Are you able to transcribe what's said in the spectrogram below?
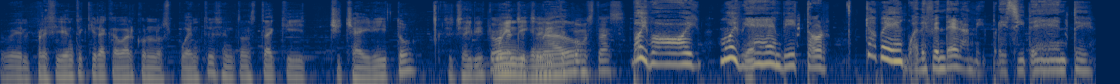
el presidente quiere acabar con los puentes. Entonces está aquí Chichairito. Chichairito. Muy indignado. Chichairito, ¿Cómo estás? Voy, voy. Muy bien, Víctor. Yo vengo a defender a mi presidente.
